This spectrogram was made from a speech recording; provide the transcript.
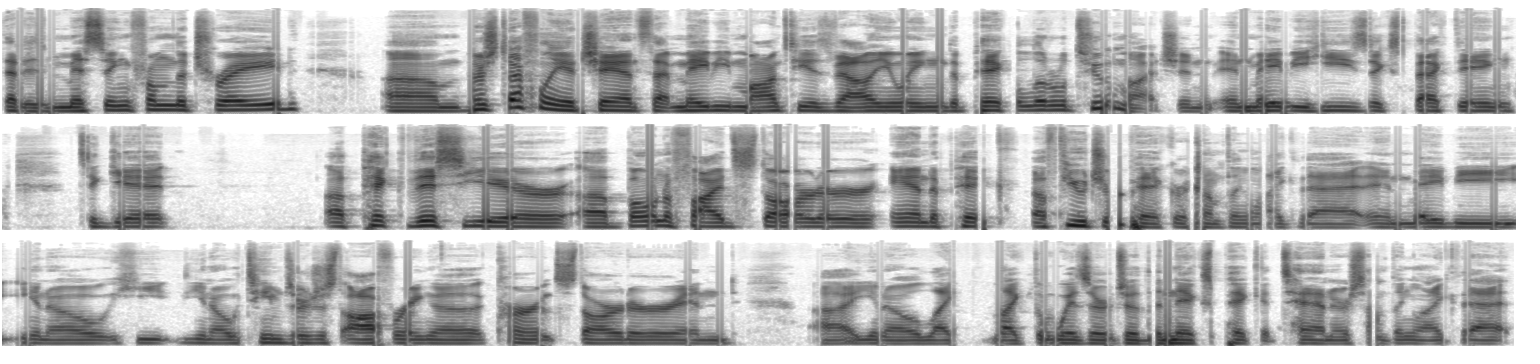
that is missing from the trade. Um, there's definitely a chance that maybe Monte is valuing the pick a little too much, and, and maybe he's expecting to get a pick this year, a bona fide starter, and a pick, a future pick, or something like that. And maybe you know he, you know, teams are just offering a current starter, and uh, you know, like like the Wizards or the Knicks pick at ten or something like that.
